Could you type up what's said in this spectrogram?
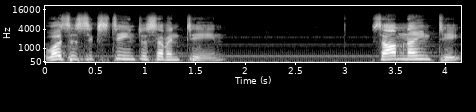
verses 16 to 17, Psalm 90,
